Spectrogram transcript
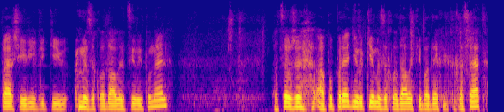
перший рік, який ми закладали цілий тунель. А це вже, а попередні роки ми закладали хіба декілька касет.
